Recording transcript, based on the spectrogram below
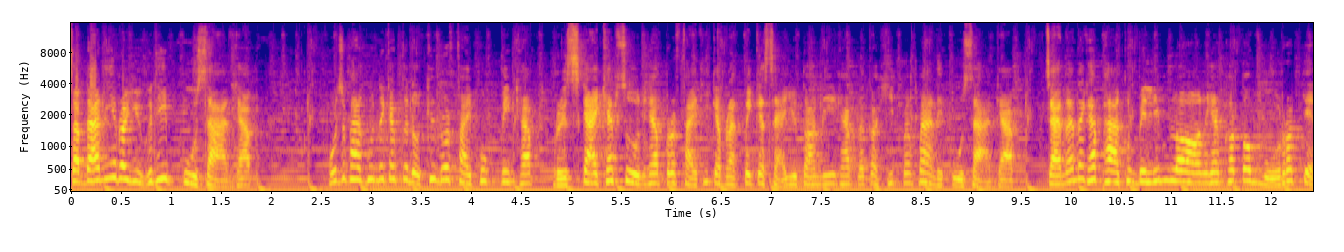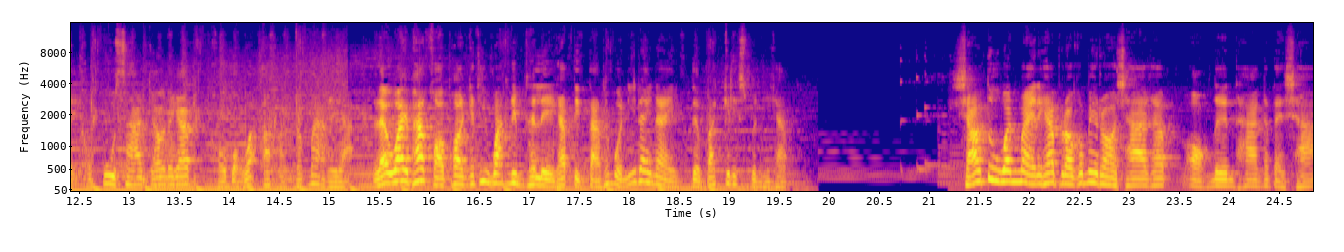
สัปดาห์นี้เราอยู่กันที่ปูซานครับ ผมจะพาคุณนะครับกระโดดขึ้นรถไฟพุกปิกครับ หรือ Sky Capsule นะครับรถไฟที่กำลังเป็นกระแสอยู่ตอนนี้ครับ แล้วก็ฮิตมาก ๆ ในปูซานครับ จากนั้นนะครับพาคุณไปลิ้มลองนะครับข้าวต้มหมูรสเด็ดของปูซานเขานะครับเขาบอกว่าอร่อยมาก ๆ เลยล่ะ และไหว้พระขอพรกันที่วัดริมทะเลครับ ติดตามทั้งหมดนี้ได้ใน The Bucket List วันนี้ครับ เช้าตู่วันใหม่นะครับเราก็ไม่รอช้าครับออกเดินทางกันแต่เช้า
